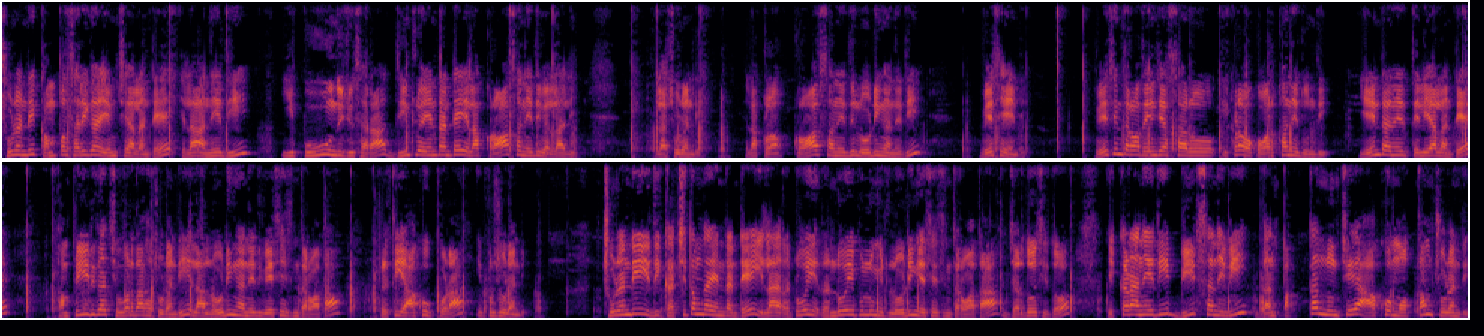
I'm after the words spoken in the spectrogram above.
చూడండి కంపల్సరీగా ఏం చేయాలంటే ఇలా అనేది ఈ పువ్వు ఉంది చూసారా? దీంట్లో ఏంటంటే ఇలా క్రాస్ అనేది వెళ్ళాలి. ఇలా చూడండి. ఇలా క్లా క్రాస్ అనేది లోడింగ్ అనేది వేసేయండి. వేసిన తర్వాత ఏం చేస్తారు? ఇక్కడ ఒక వర్క్ అనేది ఉంది. ఏంటి అనేది తెలియాలంటే కంప్లీట్గా చివరి దాకా చూడండి. ఇలా లోడింగ్ అనేది వేసేసిన తర్వాత ప్రతి ఆకు కూడా ఇప్పుడు చూడండి. చూడండి ఇది ఖచ్చితంగా ఏంటంటే ఇలా రెండు రెండు వైపులు మీరు లోడింగ్ వేసేసిన తర్వాత జర్దోసితో ఇక్కడ అనేది బీట్స్ అనేవి దాని పక్కన నుంచే ఆకు మొత్తం చూడండి.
